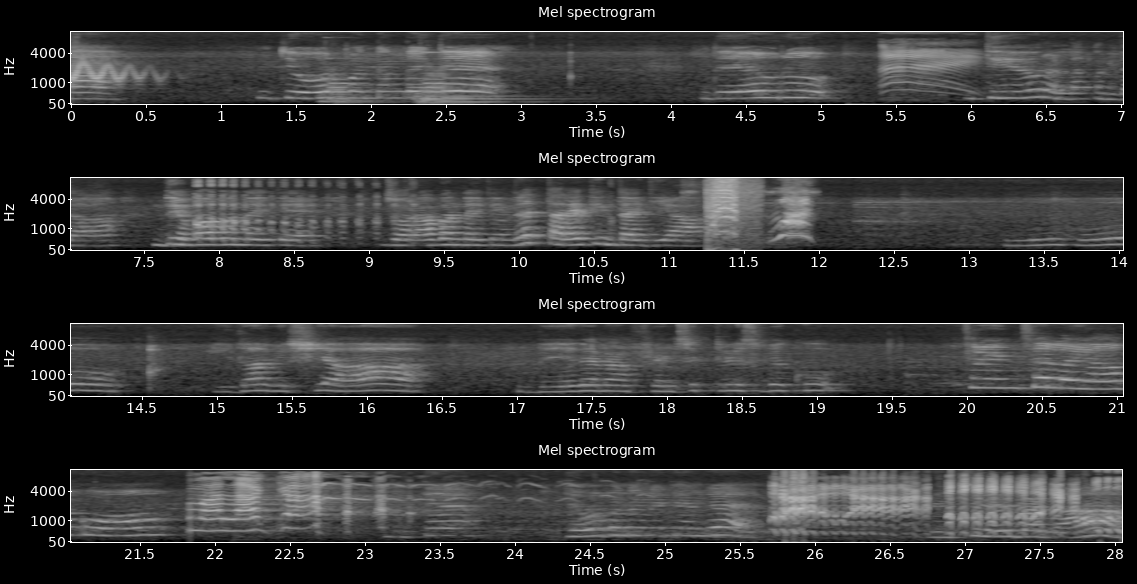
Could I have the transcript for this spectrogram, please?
ದೇವ್ರು ಬಂದಂಗೈತೆ ದೇವ್ರು. ದೇವ್ರಲ್ಲ ಕಂದ ದೆವ್ವ ಬಂದೈತೆ ಜ್ವರ ಬಂದೈತೆ ಅಂದ್ರೆ ತಲೆ ತಿಂತಾ ಇದೀಯಾ ಓಹೋ ಈಗ ವಿಷಯ. ಬೇಗ ನಾನು ಫ್ರೆಂಡ್ಸಿಗೆ ತಿಳಿಸ್ಬೇಕು. ಫ್ರೆಂಡ್ಸ್ ಎಲ್ಲ ಯಾಕೋ? ಮತ್ತೆ ದೇವ್ರು ಬಂದಂಗೈತೆ ಅಂದ್ರೆ? ಫ್ರೆಂಡ್ಸ್ ಹೇಳ್ಬಾರ್ದಾ?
